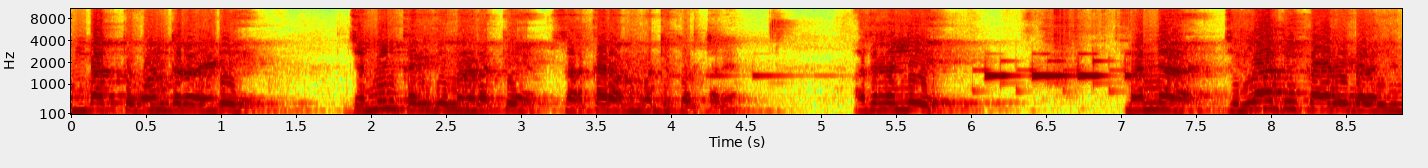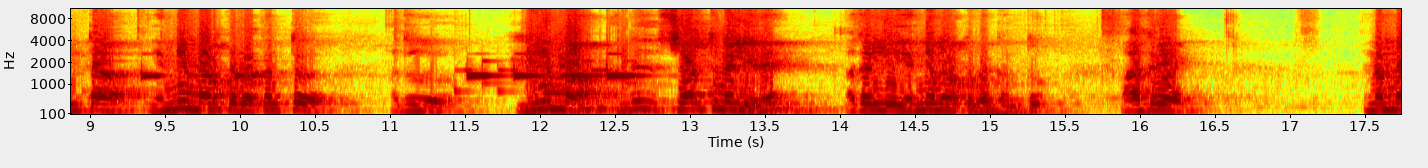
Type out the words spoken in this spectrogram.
ಒಂಬತ್ತು ಒಂದರ ಅಡಿ ಜಮೀನು ಖರೀದಿ ಮಾಡೋಕ್ಕೆ ಸರ್ಕಾರ ಅನುಮತಿ ಕೊಡ್ತಾರೆ. ಅದರಲ್ಲಿ ಮಾನ್ಯ ಎನ್ ಎಣ್ಣೆ ಮಾಡ್ಕೋಬೇಕಂತ ಅದು ನಿಯಮ, ಅಂದರೆ ಷರತ್ತಿನಲ್ಲಿದೆ. ಅದರಲ್ಲಿ ಎಣ್ಣೆ ಮಾಡ್ಕೋಬೇಕಂತೂ. ಆದರೆ ನಮ್ಮ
